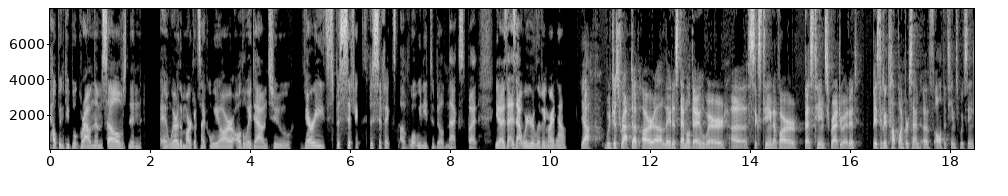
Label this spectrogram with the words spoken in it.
helping people ground themselves and and where the market cycle we are, all the way down to very specific specifics of what we need to build next. But you know, is that is that where you're living right now? Yeah, we just wrapped up our uh, latest demo day where uh, 16 of our best teams graduated. Basically, top one percent of all the teams we've seen.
